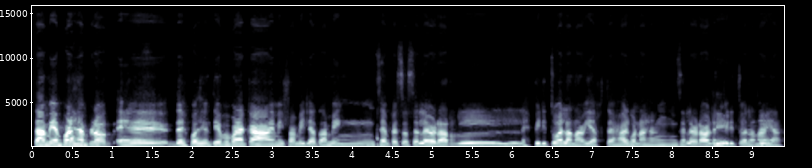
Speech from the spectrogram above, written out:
también, por ejemplo, eh, después de un tiempo para acá, en mi familia también se empezó a celebrar el espíritu de la Navidad. ¿Ustedes alguna vez han celebrado el Sí, espíritu de la. Navidad?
